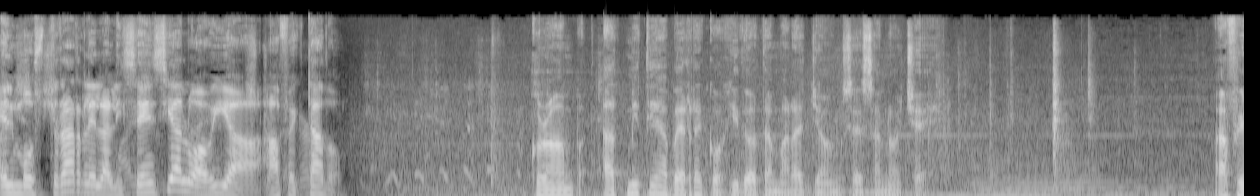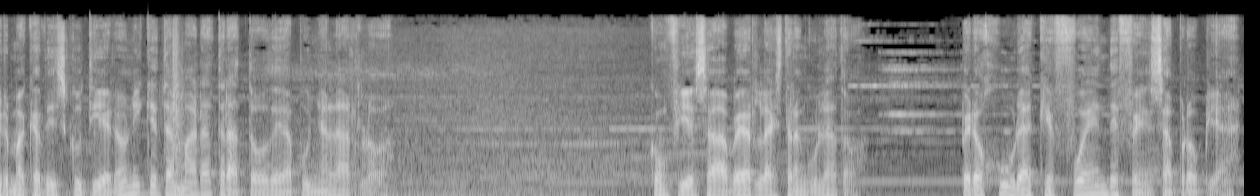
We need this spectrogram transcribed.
el mostrarle la licencia lo había afectado. Crump admite haber recogido a Tamara Jones esa noche. Afirma que discutieron y que Tamara trató de apuñalarlo. Confiesa haberla estrangulado, pero jura que fue en defensa propia.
